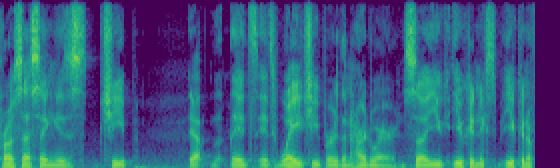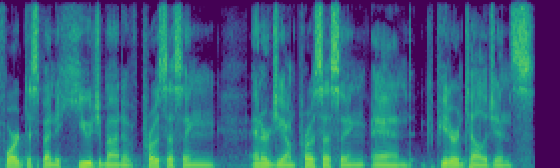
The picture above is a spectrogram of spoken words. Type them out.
processing is cheap. Yep It's it's way cheaper than hardware. So you you can you can afford to spend a huge amount of processing energy on processing and computer intelligence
